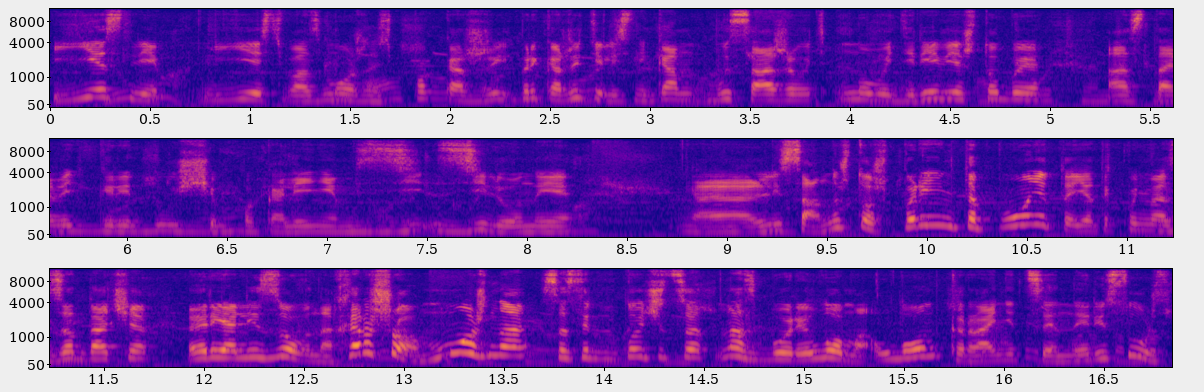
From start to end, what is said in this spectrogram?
если есть возможность, покажи, прикажите лесникам высаживать новые деревья, чтобы оставить грядущим поколениям зеленые э, леса. Ну что ж, принято, понято, я так понимаю, задача реализована. Хорошо, можно сосредоточиться на сборе лома. Лом крайне ценный ресурс,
